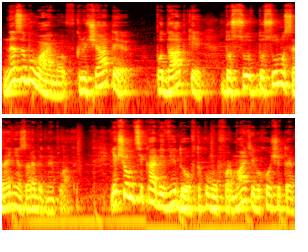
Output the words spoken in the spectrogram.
не забуваємо включати податки до, до суми середньої заробітної плати. Якщо вам цікаві відео в такому форматі, ви хочете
